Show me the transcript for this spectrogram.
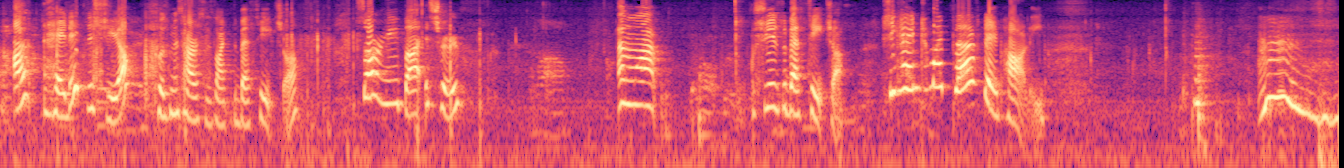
I hate it this year because Miss Harris is like the best teacher. Sorry, but it's true. And like, she's the best teacher. She came to my birthday party.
